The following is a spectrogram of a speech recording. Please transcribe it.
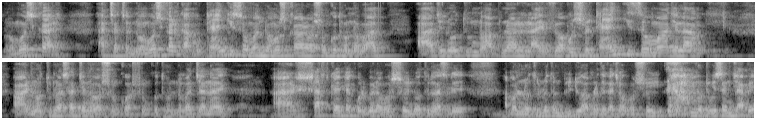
নমস্কার। আচ্ছা আচ্ছা নমস্কার কাকু। থ্যাংক ইউ সো মাচ নমস্কার, অসংখ্য ধন্যবাদ। আজ নতুন আপনার লাইফে অবশ্যই থ্যাংক ইউ সো মাচ এলাম। আর নতুন আসার জন্য অসংখ্য অসংখ্য ধন্যবাদ জানাই। আর সাবস্ক্রাইবটা করবেন অবশ্যই। নতুন আসলে আমার নতুন নতুন ভিডিও আপনাদের কাছে অবশ্যই নোটিফিকেশান যাবে।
